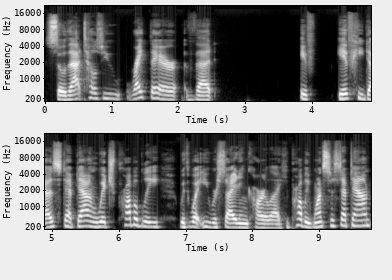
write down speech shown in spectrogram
So that tells you right there that if if he does step down, which probably with what you were citing, Carla, he probably wants to step down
